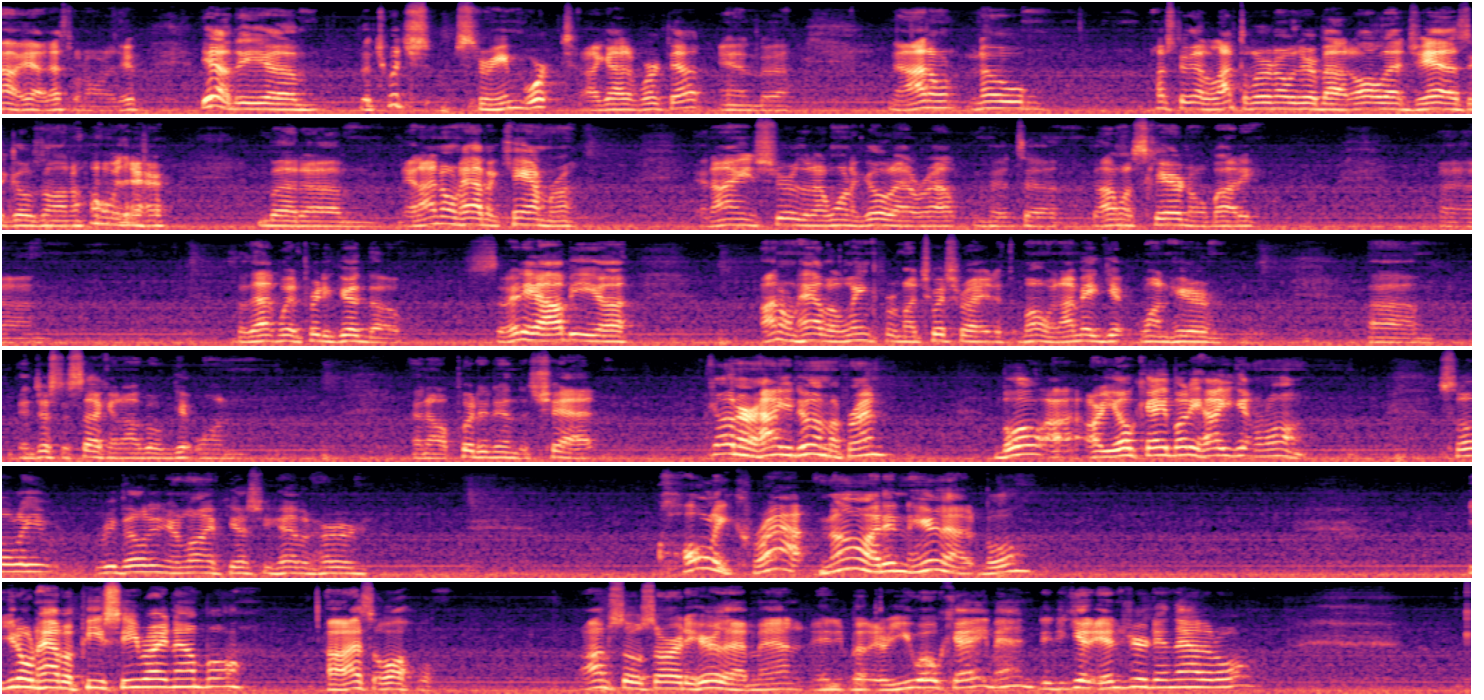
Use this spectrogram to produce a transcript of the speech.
Oh, yeah, that's what I want to do. Yeah, the um, the Twitch stream worked. I got it worked out, and uh, now I don't know. I still got a lot to learn over there about all that jazz that goes on over there, but um, and I don't have a camera, and I ain't sure that I want to go that route. But uh, I don't want to scare nobody. Uh, so that went pretty good though. So anyhow, I'll be. Uh, I don't have a link for my Twitch right at the moment. I may get one here um, in just a second. I'll go get one, and I'll put it in the chat. Gunner, how you doing, my friend? Bull, uh, are you okay, buddy? How you getting along? Slowly rebuilding your life. Guess you haven't heard. Holy crap! No, I didn't hear that, Bull. You don't have a PC right now, Bull? Oh, that's awful. I'm so sorry to hear that, man. But are you okay, man? Did you get injured in that at all?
